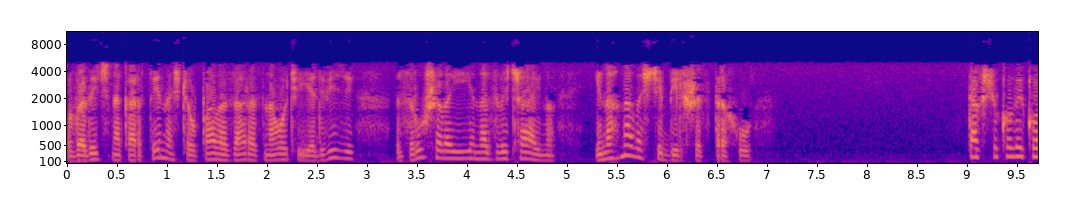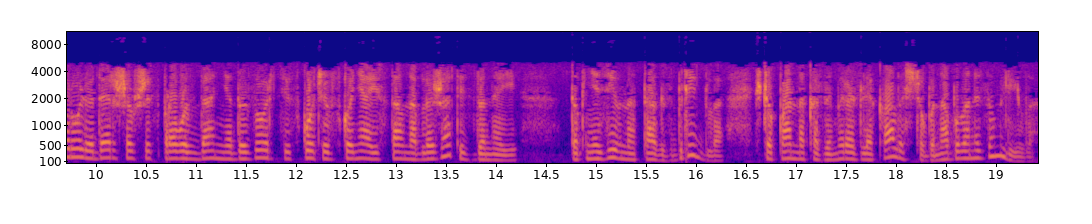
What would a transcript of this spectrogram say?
Велична картина, що впала зараз на очі Ядвізі, зрушила її надзвичайно і нагнала ще більше страху. Так що, коли король, одержавши справоздання дозорці, скочив з коня і став наближатись до неї, то князівна так зблідла, що панна Казимира злякалась, щоб вона була не зумліла.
